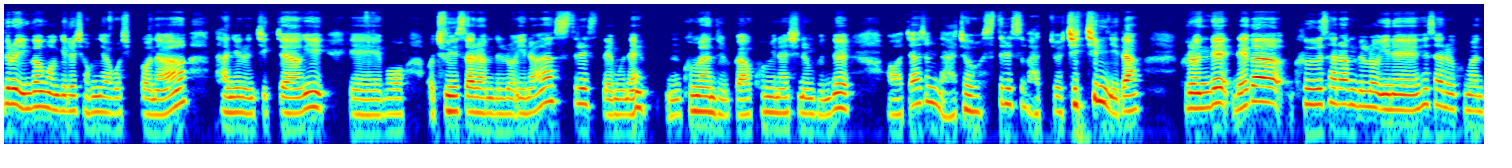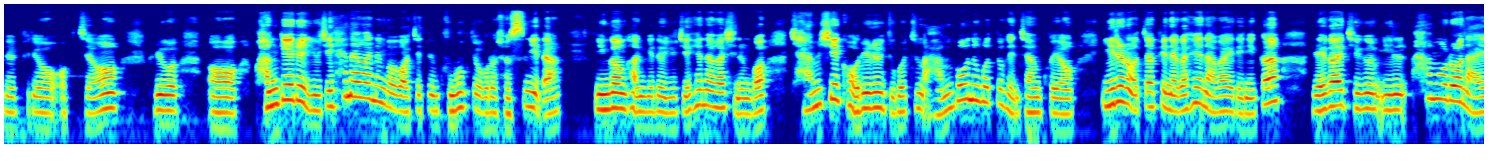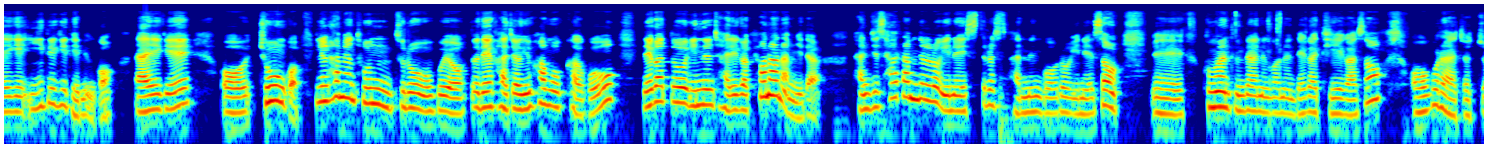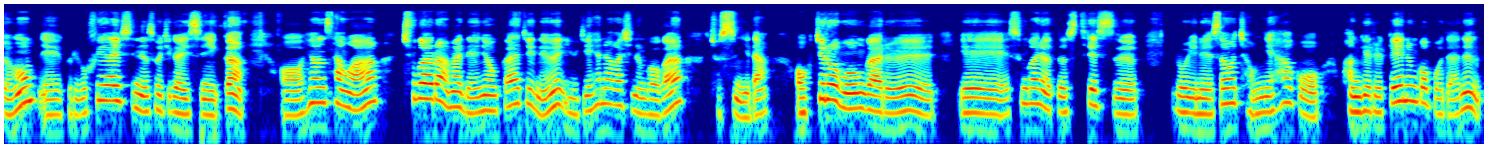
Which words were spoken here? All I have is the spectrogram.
들어 인간관계를 정리하고 싶거나 다니는 직장이 예, 뭐 어, 주위 사람들로 인한 스트레스 때문에 음, 그만둘까 고민하시는 분들 어, 짜증 나죠. 스트레스 받죠. 지칩니다. 그런데 내가 그 사람들로 인해 회사를 그만둘 필요 없죠. 그리고 어, 관계를 유지해 나가는 거가 어쨌든 궁극적으로 좋습니다. 인간관계도 유지해 나가시는 거 잠시 거리를 두고 좀 안 보는 것도 괜찮고요. 일은 어차피 내가 해 나가야 되니까 내가 지금 일함으로 나에게 이득이 되는 거 나에게 어, 좋은 거 일하면 돈 들어오고요. 또 내 가정이 화목하고 내가 또 있는 자리가 편안합니다. 단지 사람들로 인해 스트레스 받는 거로 인해서 예, 그만둔다는 거는 내가 뒤에 가서 억울하죠 좀 예, 그리고 후회할 수 있는 소지가 있으니까 어, 현 상황 추가로 아마 내년까지는 유지해 나가시는 거가 좋습니다. 억지로 무언가를 예, 순간의 어떤 스트레스로 인해서 정리하고 관계를 깨는 것보다는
